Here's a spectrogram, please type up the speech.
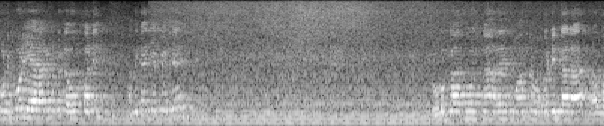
పొడి పొడి వేయాలనుకుంటున్నా ఉప్మాని అందుకని చెప్పేసి ఒక గ్లాస్ పోసిన అదైతే మాత్రం ఒకటిన్నర రవ్వ.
